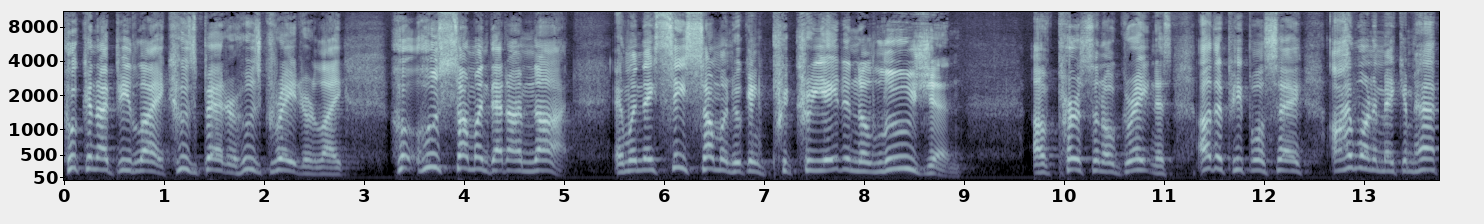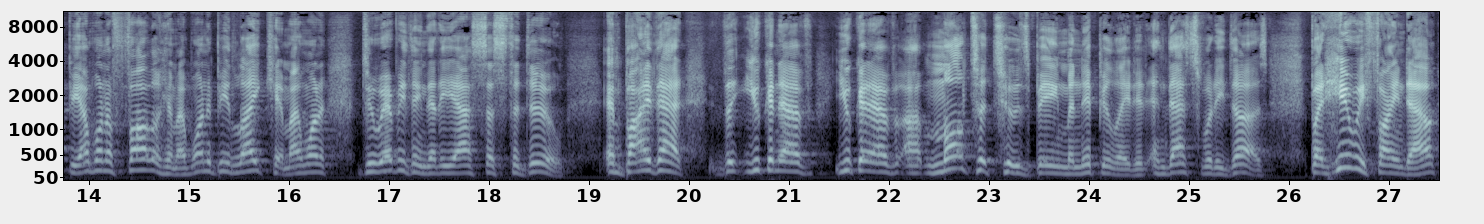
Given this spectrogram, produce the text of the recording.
who can I be like? Who's better? Who's greater? Like, who, who's someone that I'm not? And when they see someone who can create an illusion of personal greatness. Other people say, I want to make him happy. I want to follow him. I want to be like him. I want to do everything that he asks us to do. And by that, the, you can have, you can have uh, multitudes being manipulated, and that's what he does. But here we find out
